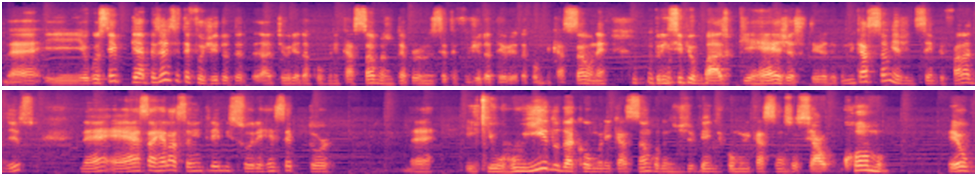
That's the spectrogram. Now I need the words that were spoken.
Né? E eu gostei, porque apesar de você ter fugido da teoria da comunicação, mas não tem problema você ter fugido da teoria da comunicação, né? O princípio básico que rege essa teoria da comunicação, e a gente sempre fala disso, né? É essa relação entre emissor e receptor né? E que o ruído da comunicação, quando a gente vem de comunicação social, como eu,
